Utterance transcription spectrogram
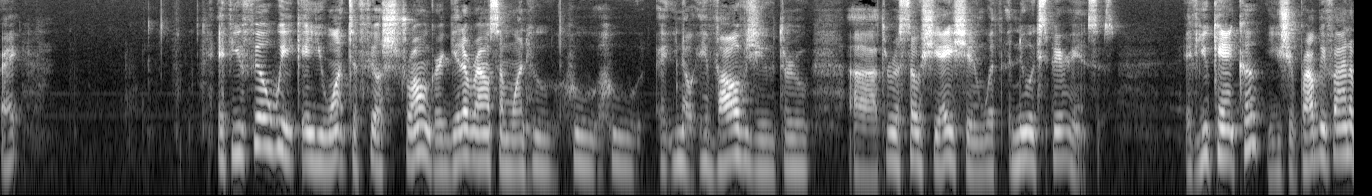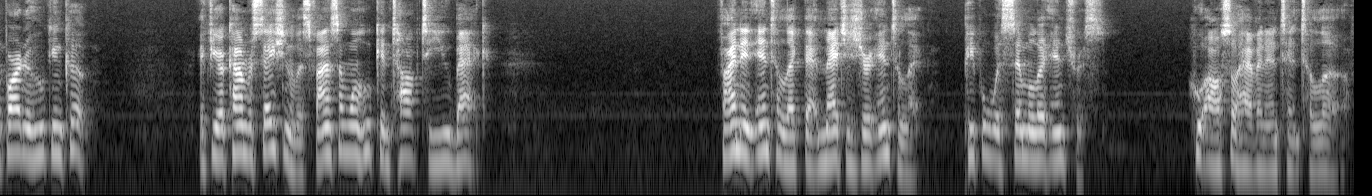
right? If you feel weak and you want to feel stronger, get around someone who who who you know evolves you through uh, through association with new experiences. If you can't cook, you should probably find a partner who can cook. If you're a conversationalist, find someone who can talk to you back. Find an intellect that matches your intellect, people with similar interests who also have an intent to love.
